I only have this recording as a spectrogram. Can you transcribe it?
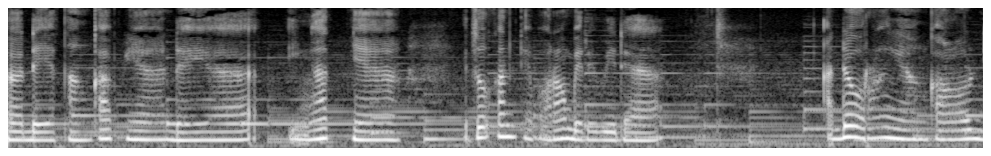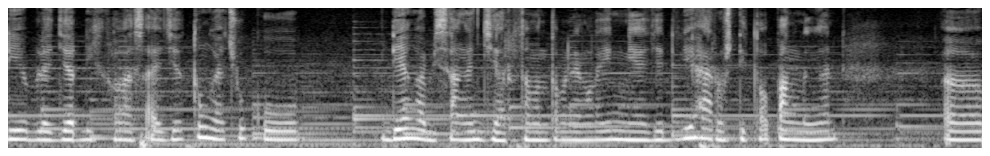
uh, daya tangkapnya, daya ingatnya itu kan tiap orang beda-beda. Ada orang yang kalau dia belajar di kelas aja tuh nggak cukup, dia nggak bisa ngejar teman-teman yang lainnya jadi dia harus ditopang dengan eh,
